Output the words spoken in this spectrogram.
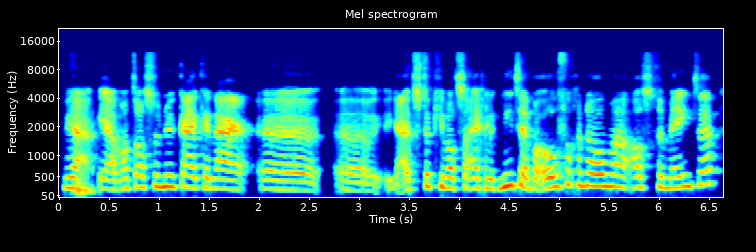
Ja, ja, want als we nu kijken naar uh, uh, ja, het stukje wat ze eigenlijk niet hebben overgenomen als gemeente.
